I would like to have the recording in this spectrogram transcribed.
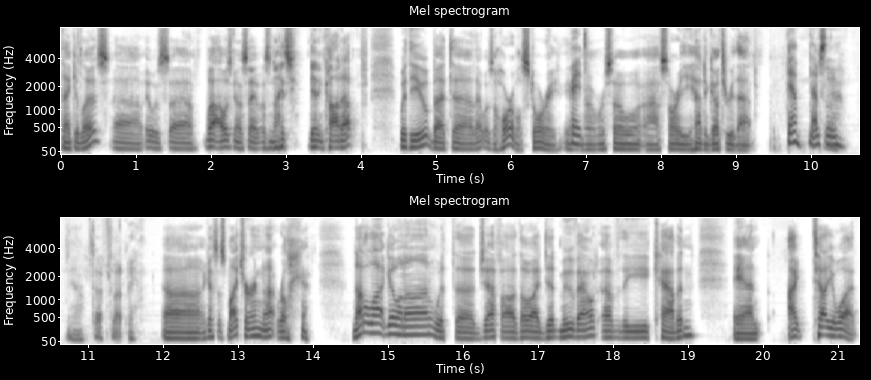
thank you, Liz. Uh, it was, uh, well, I was going to say it was nice getting caught up with you, but uh, that was a horrible story. And, Right. uh, we're so uh, sorry you had to go through that. Yeah, absolutely. Yeah. Definitely. Uh, I guess it's my turn. Not really, not a lot going on with uh, Jeff, although I did move out of the cabin. And I tell you what,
